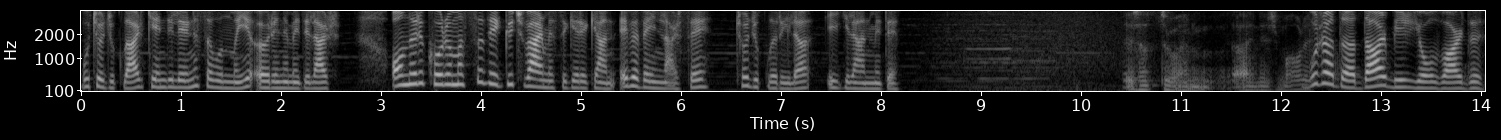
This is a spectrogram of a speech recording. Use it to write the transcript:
Bu çocuklar kendilerini savunmayı öğrenemediler. Onları koruması ve güç vermesi gereken ebeveynlerse çocuklarıyla ilgilenmedi. Burada dar bir yol vardı.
